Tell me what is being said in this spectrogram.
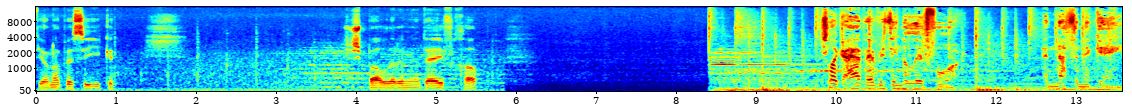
ich auch noch besiegen. Sonst ballern wir nicht einfach ab. Like I have everything to live for and nothing to gain.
